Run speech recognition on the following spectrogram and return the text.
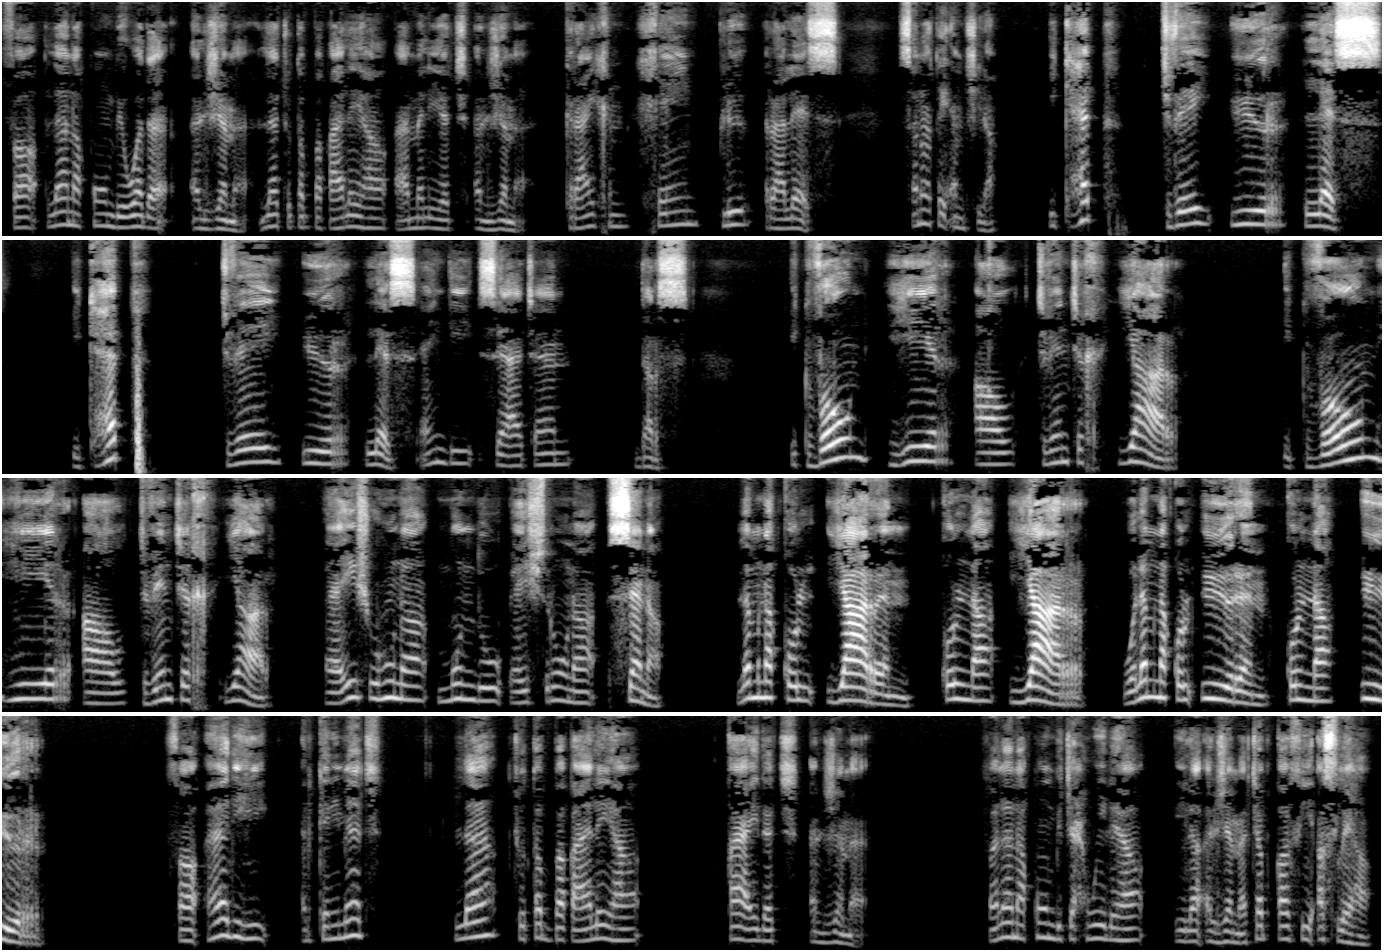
فلا نقوم بوضع الجمع لا تطبق عليها عملية الجمع. krijgen geen plurales سنعطي أمثلة. heb twee uur les Ik heb twee uur les عندي ساعتان درس Ik woon hier al twintig jaar. Ik woon hier al twintig jaar. أعيش هنا منذ عشرون سنة. لم نقل يارا قلنا يار ولم نقل uren قلنا uur فهذه الكلمات لا تطبق عليها قاعدة الجمع. فلا نقوم بتحويلها إلى الجمع تبقى في أصلها.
